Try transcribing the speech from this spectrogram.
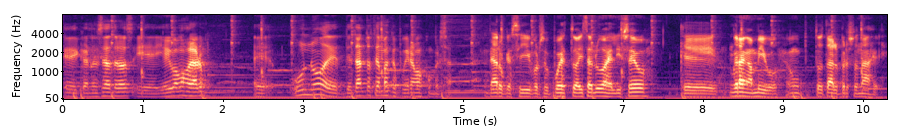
eh, con nosotros. eh, y hoy vamos a hablar eh, uno de, de tantos temas que pudiéramos conversar. Claro que sí, por supuesto. Ahí saludos a Eliseo, que un gran amigo, un total personaje.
